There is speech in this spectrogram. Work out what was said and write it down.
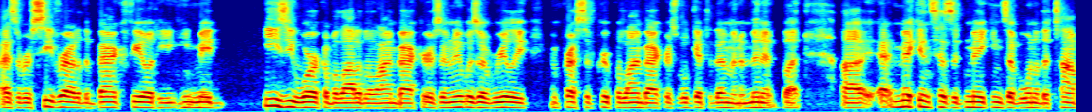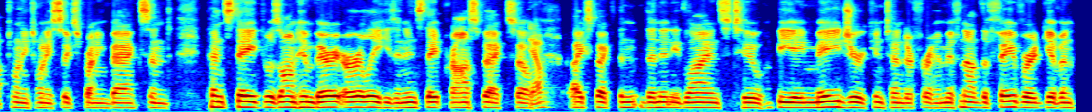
as a receiver out of the backfield. He he made easy work of a lot of the linebackers, and it was a really impressive group of linebackers. We'll get to them in a minute, but uh, Mickens has the makings of one of the top 2026 running backs, and Penn State was on him very early. He's an in-state prospect, so yeah. I expect the, the Nittany Lions to be a major contender for him, if not the favorite, given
